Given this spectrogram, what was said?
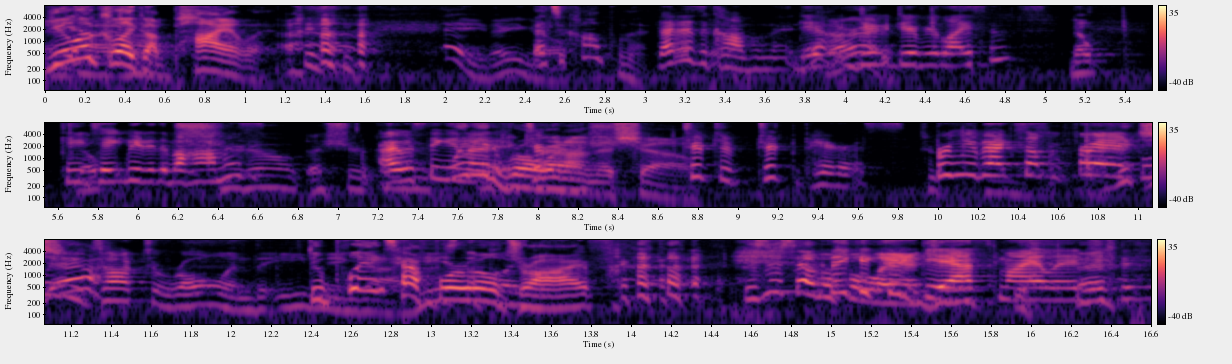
You look I- like a pilot. Hey, there you go. That's a compliment. That is a compliment. Do you, have, All do, do you have your license? Nope. Can you Nope. take me to the Bahamas? Sure don't. I sure. I was thinking We about need Roland trip, on this show. trip to trip to Paris. Bring me back something French. We should talk to Roland, the evening Do planes guy. have four-wheel drive? Does this have a They can phalange? get gas mileage. do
